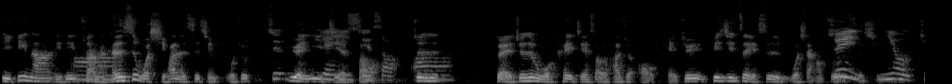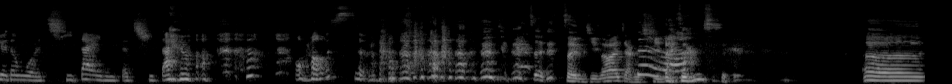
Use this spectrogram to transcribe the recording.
一定啊，一定算了。哦可是是我喜欢的事情，我就就愿意接受，接受就是、哦对，就是我可以接受的话就 OK，就毕竟这也是我想要做的事情。你有觉得我期待你的期待吗？我老死了。整整集都在讲期待这件事。呃，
